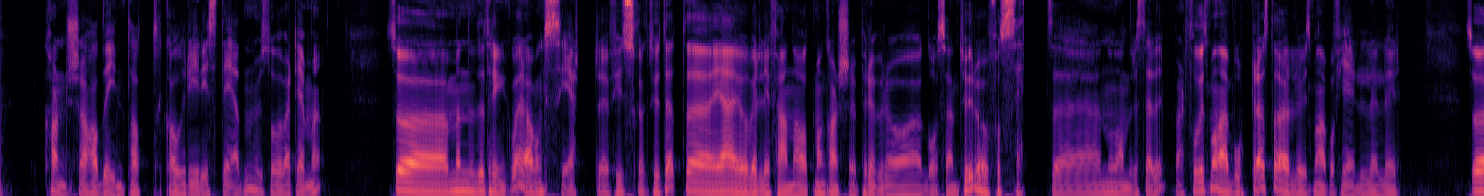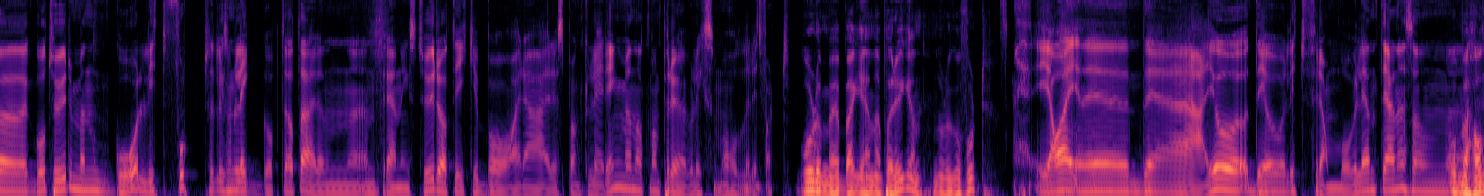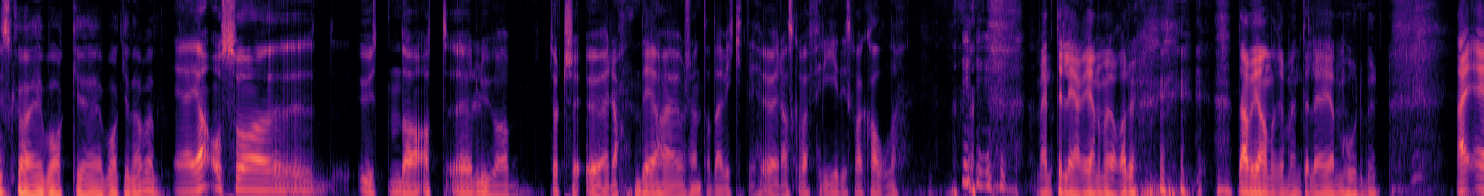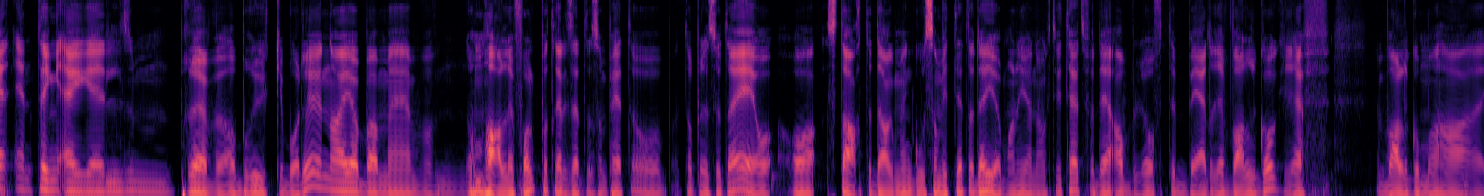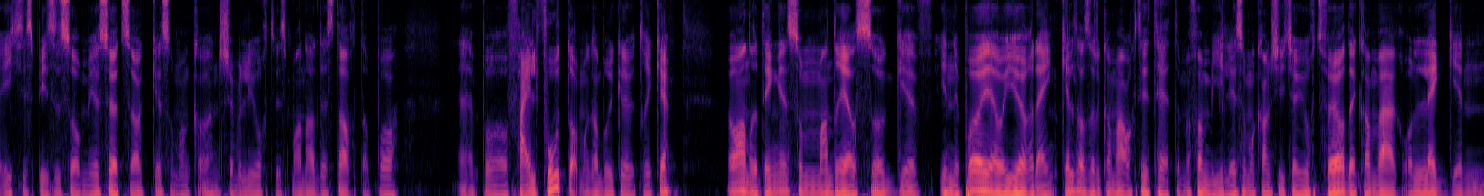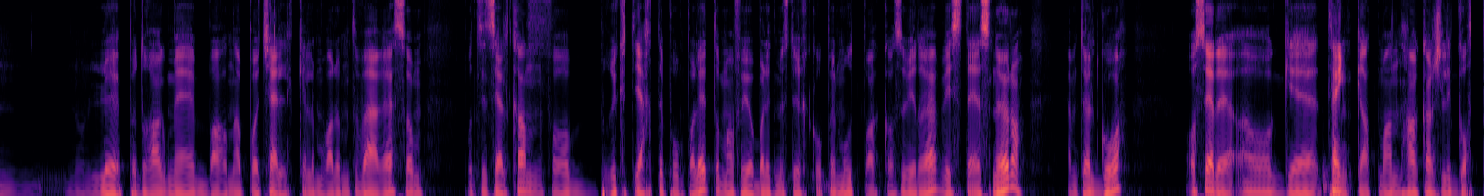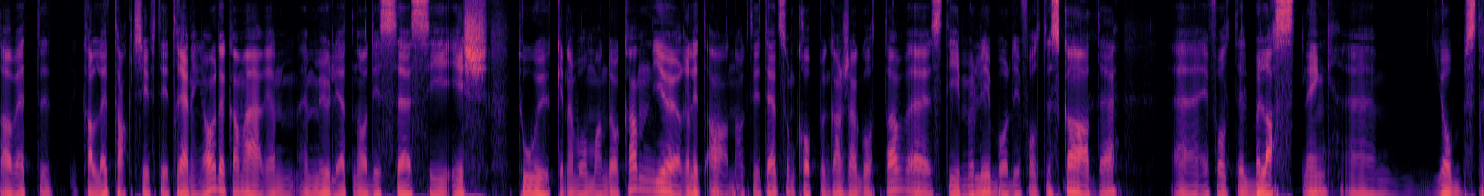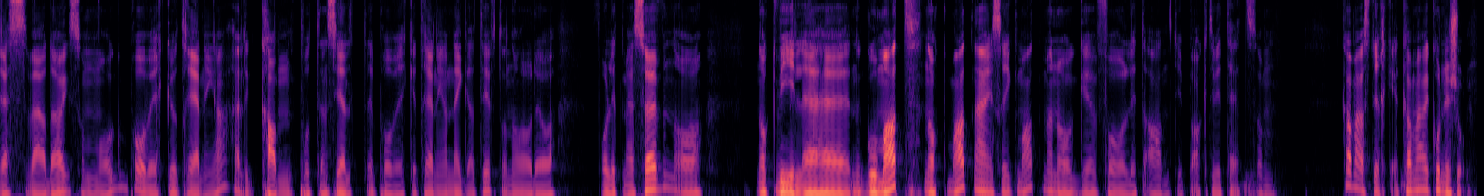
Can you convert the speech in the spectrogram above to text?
kanskje hadde inntatt kalorier isteden hvis du hadde vært hjemme. Så, men det trenger ikke være avansert eh, fysisk aktivitet. Eh, Jeg er jo veldig fan av at man kanskje prøver å gå seg en tur og få sett noen andre steder. I hvert fall hvis man er bortreist, eller hvis man er på fjell. Eller. Så eh, gå tur, men gå litt fort. Liksom Legge opp til at det er en, en treningstur, og at det ikke bare er spankulering, men at man prøver liksom å holde litt fart. Går du med begge hendene på ryggen når du går fort? Ja, eh, det er jo det er jo litt framoverlent, gjerne. Som, Og med hansker bak, bak i neven? Eh, Ja, og så eh, uten da at eh, lua toucher øra. Det har jeg jo skjønt at det er viktig. Øra skal være fri, de skal være kalde. Ventilere gjennom øra, du. Der vi andre ventilerer gjennom hodebunnen. Nei, en, en ting jeg eh, liksom prøver å bruke både når jeg jobber med normale folk på treningssenter som Peter og toppidrettsutøvere, er å, å starte dagen med en god samvittighet. Og det gjør man gjennom aktivitet, for det avler ofte bedre valg òg. Ref. Valg om å ha, ikke spise så mye søtsaker som man kanskje ville gjort hvis man hadde starta på, eh, på feil fot, om man kan bruke det uttrykket. Og andre ting som Andreas er inne på, er å gjøre det enkelt. Altså Det kan være aktiviteter med familie som man kanskje ikke har gjort før. Det kan være å legge inn noen løpedrag med barna på kjelke, eller hva det måtte være, som potensielt kan få brukt hjertepumpa litt, og man får jobba litt med styrke opp en motbakke osv. Hvis det er snø, da. Eventuelt gå. Og så er det å eh, tenke at man har kanskje litt godt av et eh, kall det taktskifte i treninga òg. Det kan være en, en mulighet nå disse si-ish to ukene hvor man da kan gjøre litt annen aktivitet som kroppen kanskje har godt av. Eh, stimuli både i forhold til skade, i forhold til belastning, jobb, stress hver dag, som òg påvirker jo treninga, eller kan potensielt påvirke treninga negativt. Og nå er det å få litt mer søvn og nok hvile, eh, god mat, nok mat, næringsrik mat, men òg få litt annen type aktivitet som kan være styrke, kan være kondisjon.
